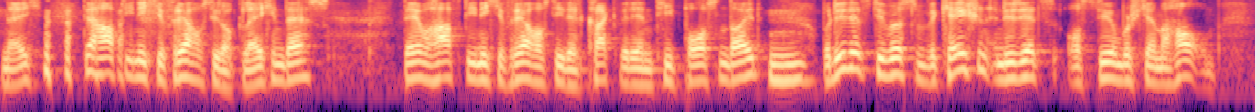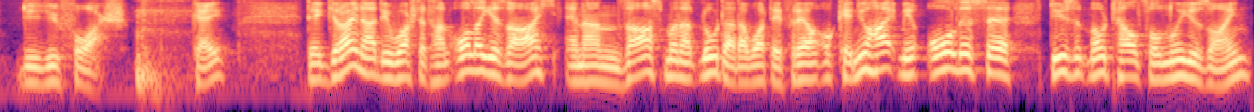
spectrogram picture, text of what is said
Nee, daar heeft hij niet gevraagd als hij dat gleich is. Daar heeft hij niet gevraagd als hij dat krak weer in tijd passen deed. Maar du zit, du wirst een vacation en du zit, als du moest gaan halten. Du, du forsch. Oké? Okay? De Greiner, die was dat han alle gezegd en dan saß man het Lothar, da wordt de vrouw, oké, okay, nu heb mir al deze duizend motels zal nieuw zijn.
